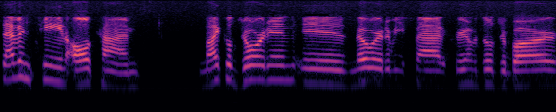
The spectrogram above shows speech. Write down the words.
17 all-time. Michael Jordan is nowhere to be found. Kareem Abdul-Jabbar,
